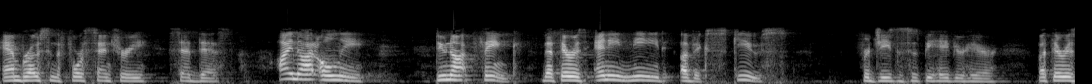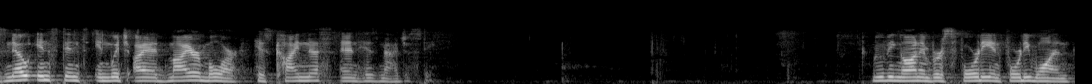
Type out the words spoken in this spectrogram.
Ambrose in the fourth century said this I not only do not think that there is any need of excuse for Jesus' behavior here, but there is no instance in which I admire more his kindness and his majesty. Moving on in verse 40 and 41,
